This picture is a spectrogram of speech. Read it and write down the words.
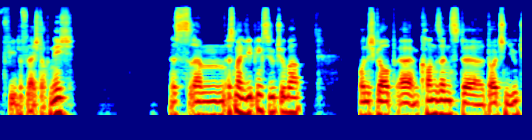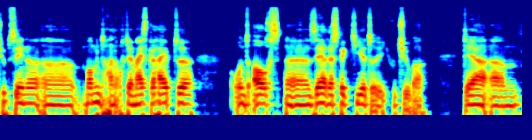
Viele vielleicht auch nicht. Es ähm, ist mein Lieblings-YouTuber und ich glaube äh, im Konsens der deutschen YouTube-Szene äh, momentan auch der meistgehypte und auch äh, sehr respektierte YouTuber, der ähm,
